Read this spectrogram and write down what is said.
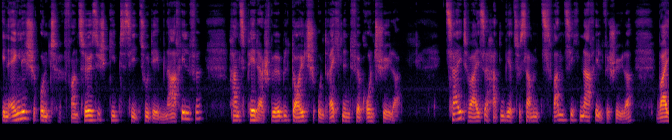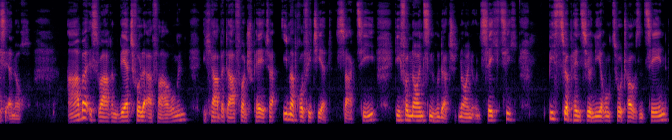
In Englisch und Französisch gibt sie zudem Nachhilfe, Hans-Peter Schwöbel Deutsch und Rechnen für Grundschüler. Zeitweise hatten wir zusammen 20 Nachhilfeschüler, weiß er noch. Aber es waren wertvolle Erfahrungen, ich habe davon später immer profitiert, sagt sie, die von 1969 bis zur Pensionierung 2010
